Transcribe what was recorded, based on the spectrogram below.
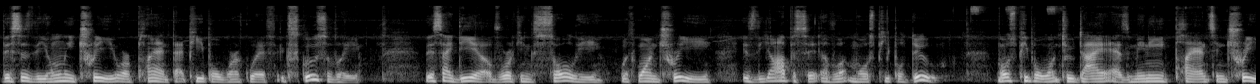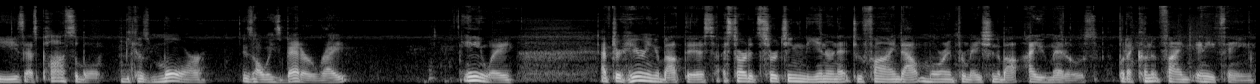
this is the only tree or plant that people work with exclusively. This idea of working solely with one tree is the opposite of what most people do. Most people want to diet as many plants and trees as possible because more is always better, right? Anyway, after hearing about this, I started searching the internet to find out more information about Ayahumeros, but I couldn't find anything.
